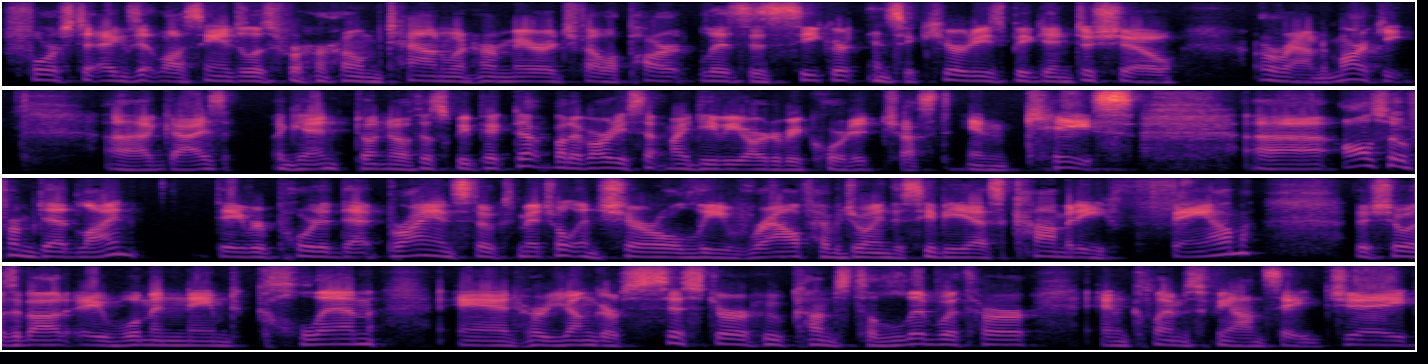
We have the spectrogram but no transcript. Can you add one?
Forced to exit Los Angeles for her hometown when her marriage fell apart, Liz's secret insecurities begin to show around Marky. Uh, guys, again, don't know if this will be picked up, but I've already set my DVR to record it just in case. Uh, also from Deadline, they reported that Brian Stokes Mitchell and Cheryl Lee Ralph have joined the CBS comedy Fam. The show is about a woman named Clem and her younger sister who comes to live with her and Clem's fiance Jay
